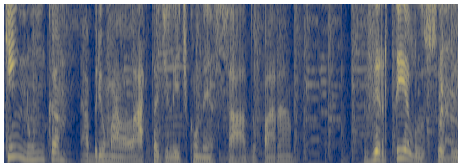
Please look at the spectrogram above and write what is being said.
Quem nunca abriu uma lata de leite condensado para vertê-lo sobre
